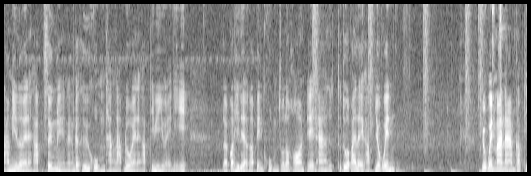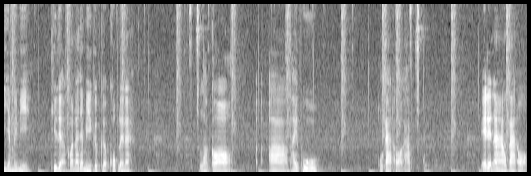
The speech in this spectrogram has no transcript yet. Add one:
ตามนี้เลยนะครับ ซึ่งหนึ่งนั้นก็คือขุมถังลับด้วยนะครับ ที่มีอยู่ในนี้ แล้วก็ที่เหลือก็เป็นขุมตัวละคร SR ทั่วไปเลยครับ ยกเว้น ยกเว้นม้าน้ำครับที่ยังไม่มี ที่เหลือก็น่าจะมีเกือบๆครบเลยนะ แล้วก็ ไพ่พูโอกาสออกครับ SNR โอกาสออก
